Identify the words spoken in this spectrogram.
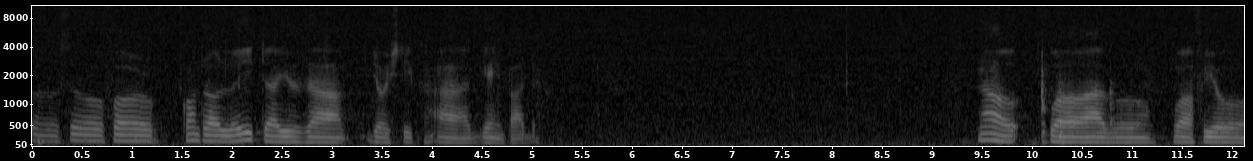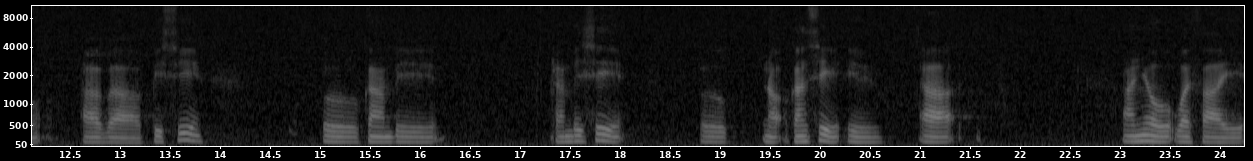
Uh, so for control it, I use a joystick, a gamepad. Now, well, have, uh, well, if you have a PC, uh, can be can be see, uh, no, can see uh, uh, a new Wi-Fi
